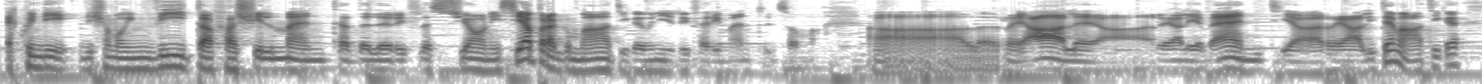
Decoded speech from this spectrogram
e quindi diciamo invita facilmente a delle riflessioni sia pragmatiche, quindi riferimento insomma al reale, a reali eventi, a reali tematiche,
